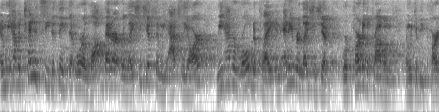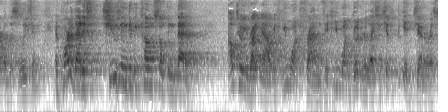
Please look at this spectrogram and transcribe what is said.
And we have a tendency to think that we're a lot better at relationships than we actually are. We have a role to play in any relationship. We're part of the problem and we can be part of the solution. And part of that is choosing to become something better. I'll tell you right now if you want friends, if you want good relationships, be a generous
